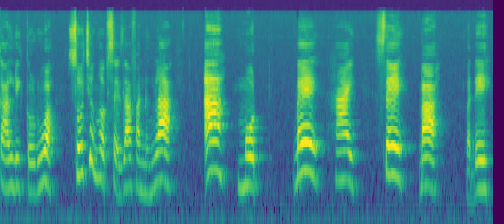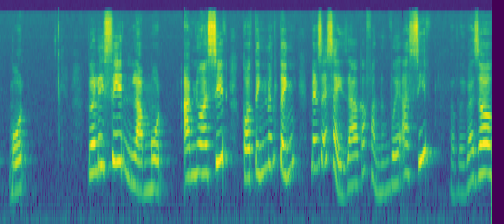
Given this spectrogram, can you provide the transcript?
kali clorua. Số trường hợp xảy ra phản ứng là A 1, B 2, C 3 và D 4. Glycine là một amino acid có tính lưỡng tính nên sẽ xảy ra các phản ứng với axit và với bazơ.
